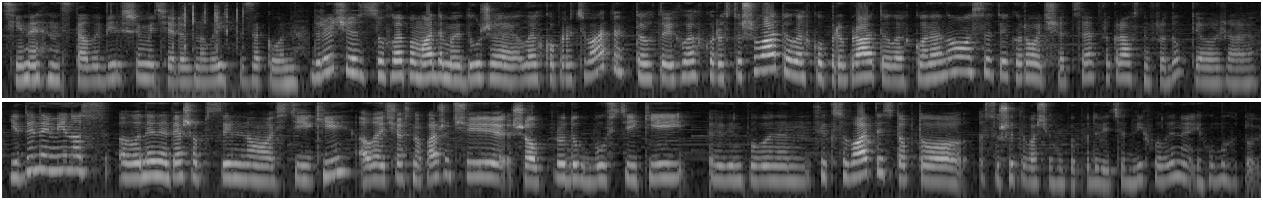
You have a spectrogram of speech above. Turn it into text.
ціни не стали більшими через новий закон. До речі, з суфле помадами дуже легко працювати, тобто їх легко розташувати, легко прибрати, легко наносити. Коротше, це прекрасний продукт, я вважаю. Єдиний мінус, вони не те, щоб сильно стійкі, але чесно кажучи, щоб продукт був стійкий. Він повинен фіксуватись, тобто сушити ваші губи. Подивіться, дві хвилини і губи готові.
